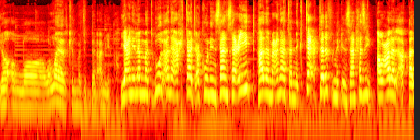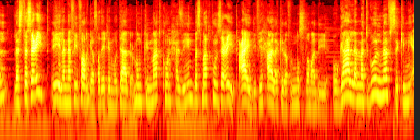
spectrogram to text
يا الله والله يا الكلمة جدا عميقة. يعني لما تقول أنا أحتاج أكون إنسان سعيد هذا معناته إنك تعترف إنك إنسان حزين. أو على الأقل لست سعيد. اي لأن في فرق يا صديقي المتابع. ممكن ما تكون حزين بس ما تكون سعيد. عادي في حالة كذا في النص رمادية. وقال لما تقول لنفسك إني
